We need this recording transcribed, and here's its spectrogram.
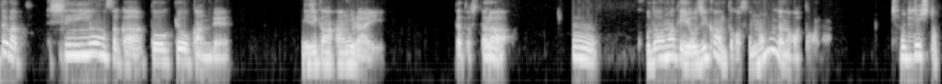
例えば、新大阪、東京間で2時間半ぐらいだとしたら、うん。小玉で4時間とかそんなもんじゃなかったかそうでしたか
